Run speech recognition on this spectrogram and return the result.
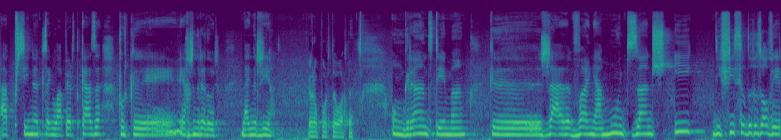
à piscina que tenho lá perto de casa, porque é, é regenerador, dá energia. Aeroporto da Horta. Um grande tema que já vem há muitos anos e difícil de resolver,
